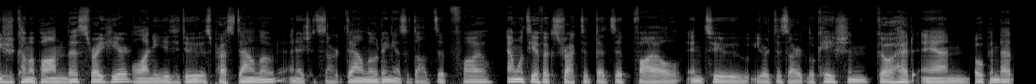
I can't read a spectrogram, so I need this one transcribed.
you should come upon this right here. All I need you to do is press download and it should start downloading as a .zip file. And once you have extracted that zip file into your desired location, go ahead and open that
